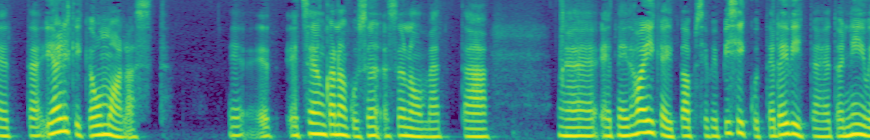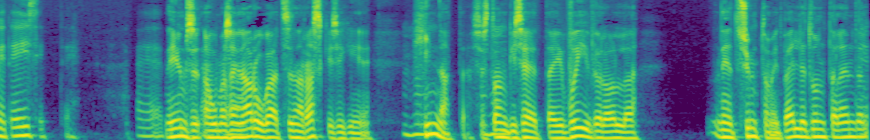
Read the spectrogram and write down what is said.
et jälgige oma last. et, et see on ka nagu sõnum, et, et neid haigeid lapsi või pisikute levitajaid on nii või teisiti. ilmselt nagu ma sain aru ka, et seda on raske isegi mm -hmm. hinnata, sest mm -hmm. ongi see, et ta ei või veel olla need sümptomid välja tulnud tal endal,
